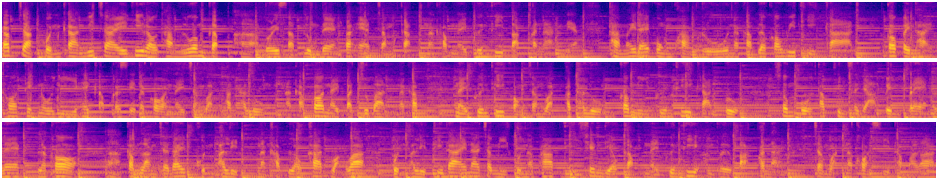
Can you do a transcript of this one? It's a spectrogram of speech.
ครับจากผลการวิจัยที่เราทำร่วมกับบริษัทลุงแดงป้าแอดจำกัดนะครับในพื้นที่ปากพนังเนี่ยทำให้ได้องค์ความรู้นะครับแล้วก็วิธีการก็ไปถ่ายทอดเทคโนโลยีให้กับเกษตรกรในจังหวัดพัทลุงนะครับก็ในปัจจุบันนะครับในพื้นที่ของจังหวัดพัทลุงก็มีพื้นที่การปลูกส้มโอทับทิมสยามเป็นแปลงแรก แล้วก็อ่ากำลังจะได้ผลผลิตนะครับเราคาดหวังว่าผลผลิตที่ได้น่าจะมีคุณภาพดี เช่นเดียวกับในพื้นที่อำเภอปากพนัง จังหวัดนครศรีธรรมราช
